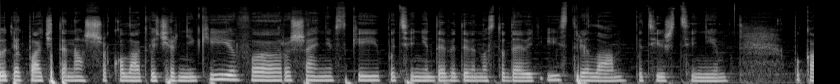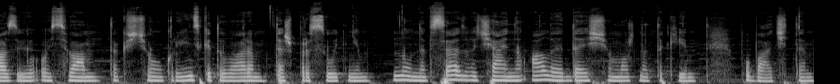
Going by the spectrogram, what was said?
Тут, як бачите, наш шоколад вечірній Київ Рошенівський по ціні 9,99 і стріла по цій ж ціні. Показую ось вам. Так що українські товари теж присутні. Ну, не все, звичайно, але дещо можна таки побачити.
